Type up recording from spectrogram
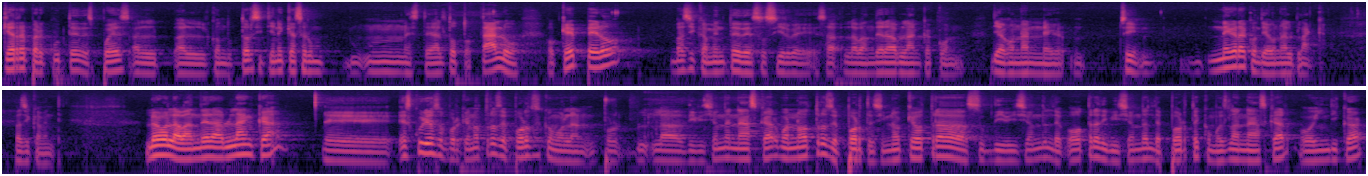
qué repercute después al, conductor, si tiene que hacer un, este, alto total o, o qué, pero básicamente de eso sirve la bandera blanca con diagonal negra. Sí, negra con diagonal blanca, básicamente. Luego la bandera blanca. Eh, es curioso porque en otros deportes como la, por la división de NASCAR, bueno, no otros deportes, sino que otra subdivisión del de- otra división del deporte como es la NASCAR o IndyCar,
